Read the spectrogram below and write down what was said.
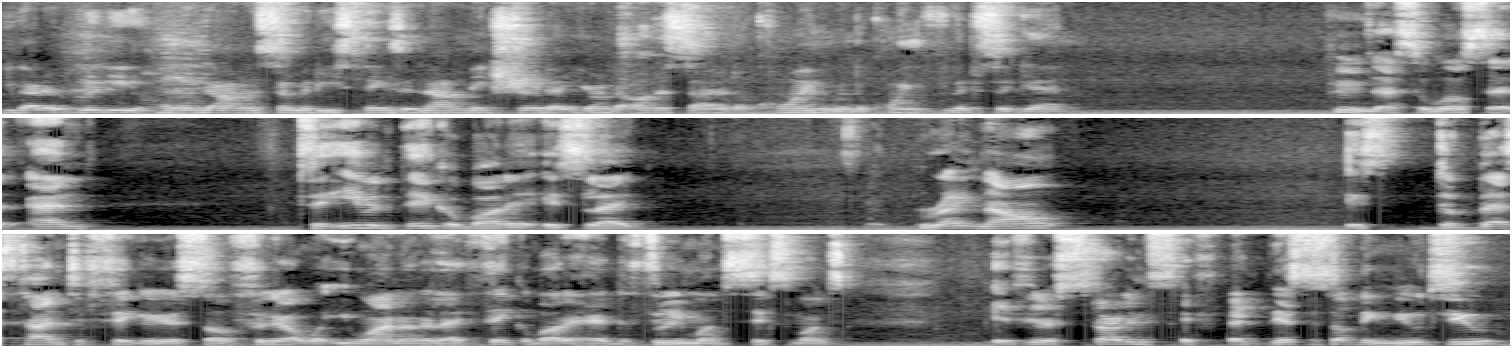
You got to really hone down on some of these things and not make sure that you're on the other side of the coin when the coin flips again. Hmm, that's so well said. And to even think about it, it's like right now, it's the best time to figure yourself, figure out what you want out of life. Think about ahead, the three months, six months. If you're starting, if like this is something new to you,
